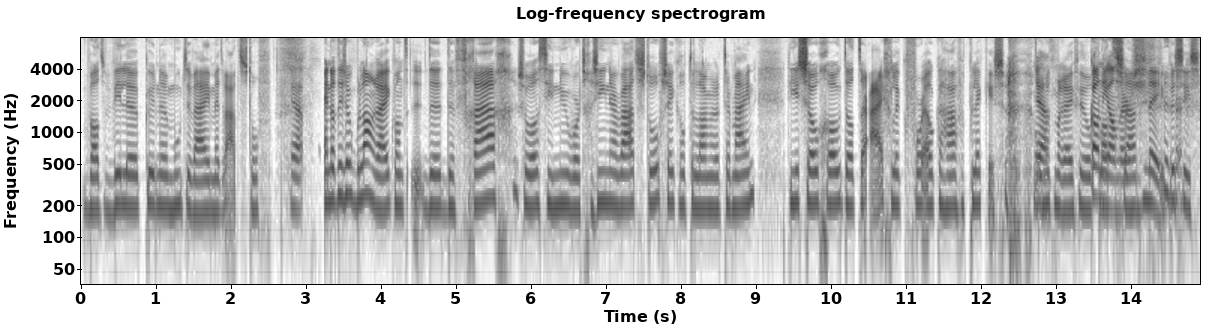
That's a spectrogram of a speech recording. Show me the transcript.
wat willen, kunnen, moeten wij met waterstof. Ja. En dat is ook belangrijk, want de, de vraag zoals die nu wordt gezien naar waterstof, zeker op de langere termijn, die is zo groot dat er eigenlijk voor elke haven plek is. Om het maar even heel kan plat te staan. Nee, precies.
